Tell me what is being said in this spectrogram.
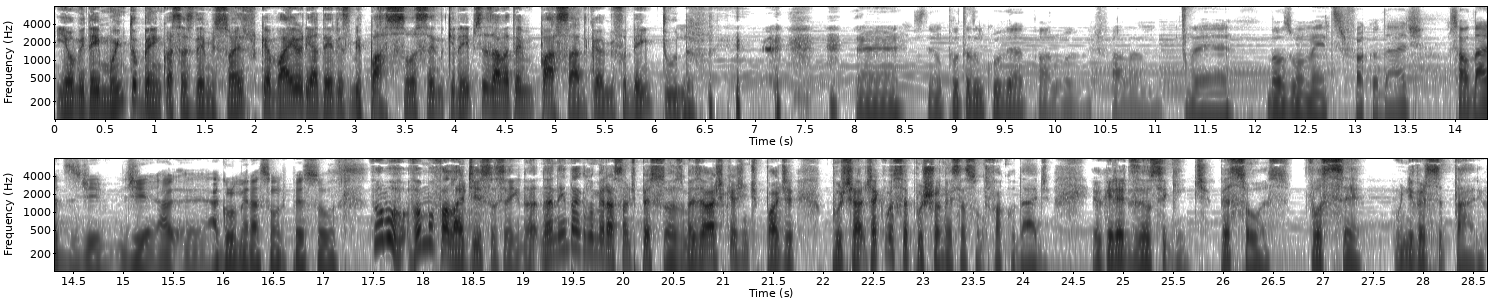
E eu me dei muito bem com essas demissões, porque a maioria deles me passou, sendo que nem precisava ter me passado, que eu ia me fuder em tudo. É, você tem um puta de um cu virado pra lua, vou te falar. Mano. É, bons momentos de faculdade. Saudades de, de é, aglomeração de pessoas. Vamos, vamos falar disso assim, não é nem da aglomeração de pessoas, mas eu acho que a gente pode puxar, já que você puxou nesse assunto faculdade, eu queria dizer o seguinte: pessoas, você, universitário,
